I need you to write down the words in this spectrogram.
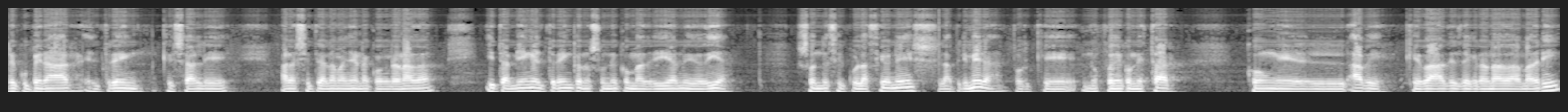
recuperar el tren que sale a las 7 de la mañana con Granada y también el tren que nos une con Madrid al mediodía son de circulaciones. La primera, porque nos puede conectar con el AVE que va desde Granada a Madrid.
